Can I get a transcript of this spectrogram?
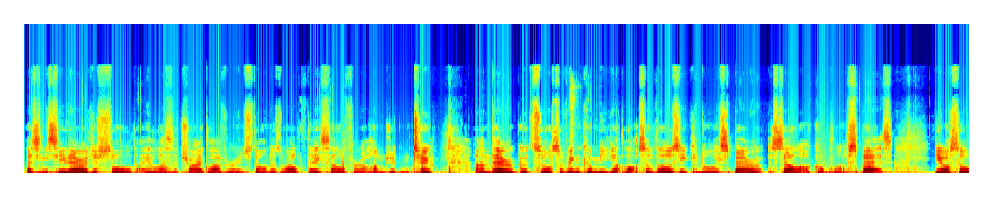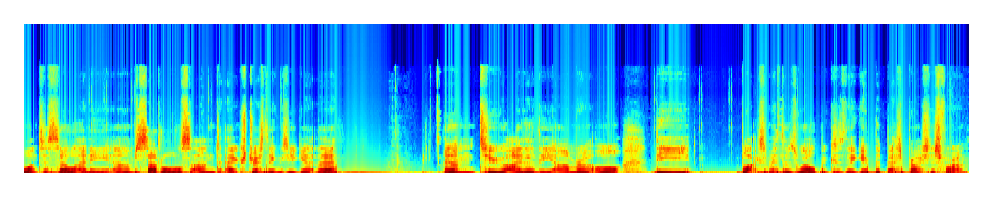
As you can see there I just sold a lesser triglav runestone as well. They sell for 102 and they're a good source of income. You get lots of those you can always spare, sell a couple of spares. You also want to sell any um, saddles and extra things you get there um, to either the armourer or the blacksmith as well because they give the best prices for them.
